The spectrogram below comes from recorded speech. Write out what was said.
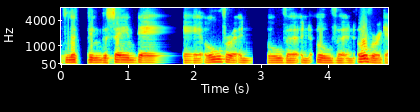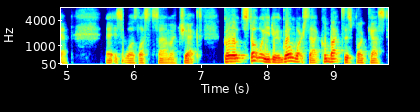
living the same day over and over and over and over again. Uh, it was last time I checked. Go stop what you're doing. Go and watch that. Come back to this podcast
